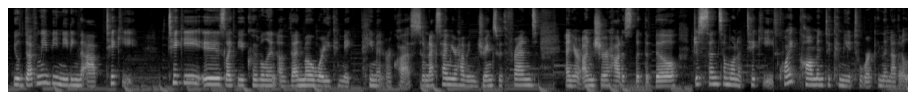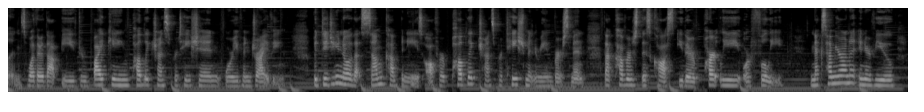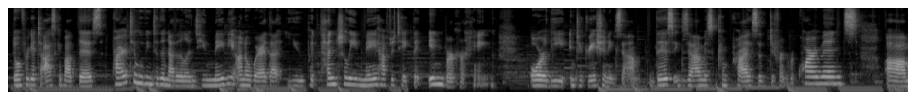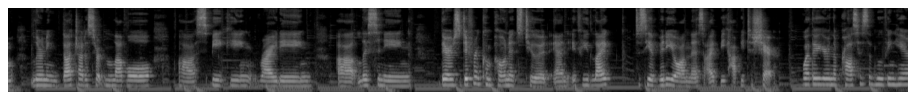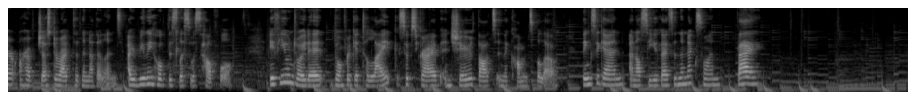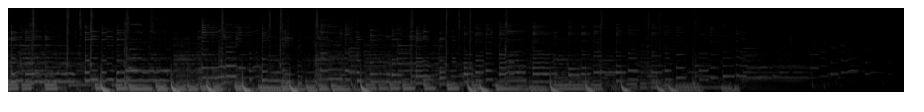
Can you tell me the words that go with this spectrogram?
You'll definitely be needing the app Tikkie. Tikkie is like the equivalent of Venmo where you can make payment requests. So next time you're having drinks with friends and you're unsure how to split the bill, just send someone a Tikkie. It's quite common to commute to work in the Netherlands, whether that be through biking, public transportation, or even driving. But did you know that some companies offer public transportation reimbursement that covers this cost either partly or fully? Next time you're on an interview, don't forget to ask about this. Prior to moving to the Netherlands, you may be unaware that you potentially may have to take the inburgering, or the integration exam. This exam is comprised of different requirements, um, learning Dutch at a certain level, uh, speaking, writing, uh, listening. There's different components to it, and if you'd like to see a video on this, I'd be happy to share. Whether you're in the process of moving here or have just arrived to the Netherlands, I really hope this list was helpful. If you enjoyed it, don't forget to like, subscribe, and share your thoughts in the comments below. Thanks again, and I'll see you guys in the next one. Bye!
